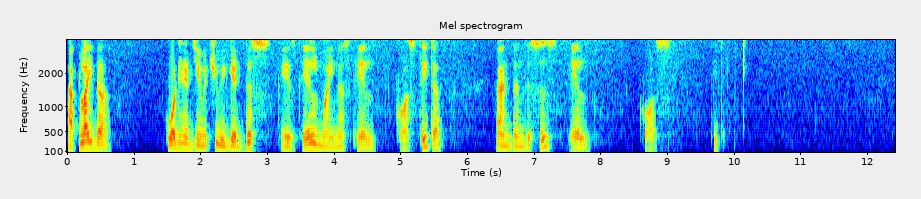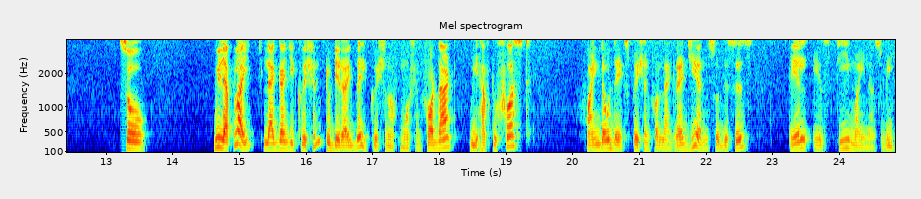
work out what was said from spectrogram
apply the coordinate geometry, we get this is L minus L cos theta and then this is L cos theta. So, we will apply Lagrange equation to derive the equation of motion. For that, we have to first find out the expression for Lagrangian. So, this is L is T minus V.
